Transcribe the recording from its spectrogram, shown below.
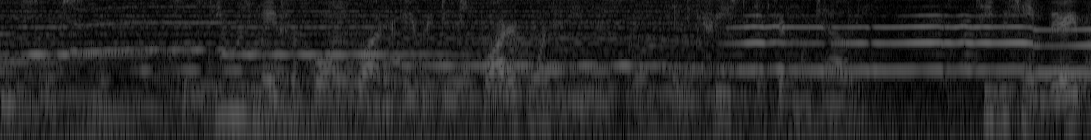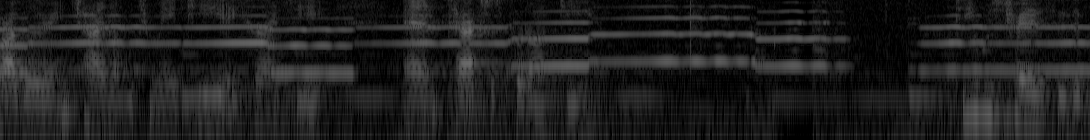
food source. Since tea was made from boiling water, it reduced waterborne diseases and increased infant mortality. Tea became very popular in China, which made tea a currency and tax was put on tea. Tea was traded through the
